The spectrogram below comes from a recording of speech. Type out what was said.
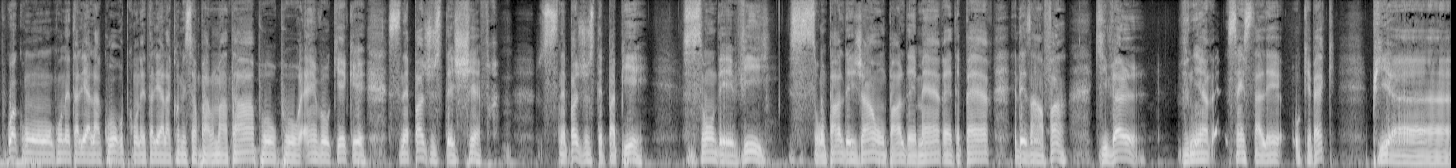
pourquoi qu'on qu'on est allé à la cour, qu'on est allé à la commission parlementaire pour pour invoquer que ce n'est pas juste des chiffres, ce n'est pas juste des papiers, ce sont des vies. On parle des gens, on parle des mères et des pères et des enfants qui veulent venir s'installer au Québec, puis euh,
